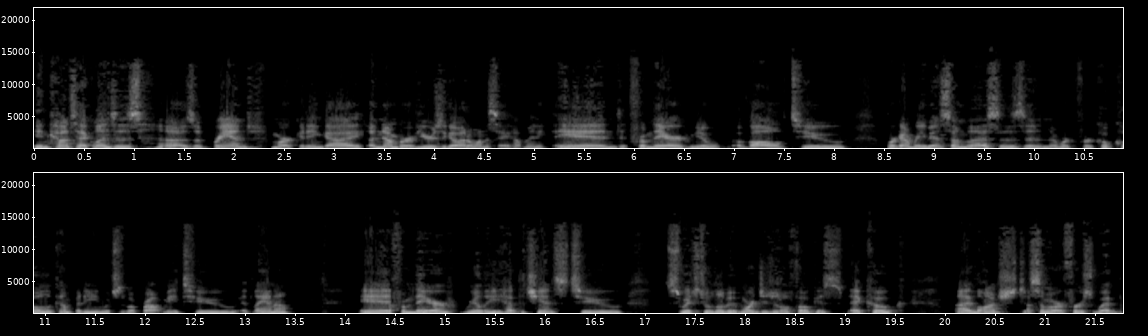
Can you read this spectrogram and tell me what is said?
in contact lenses uh, as a brand marketing guy a number of years ago. I don't want to say how many. And from there, you know, evolved to work on Ray-Ban sunglasses and I worked for Coca-Cola company, which is what brought me to Atlanta. And from there, really had the chance to switch to a little bit more digital focus at Coke. I launched some of our first web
